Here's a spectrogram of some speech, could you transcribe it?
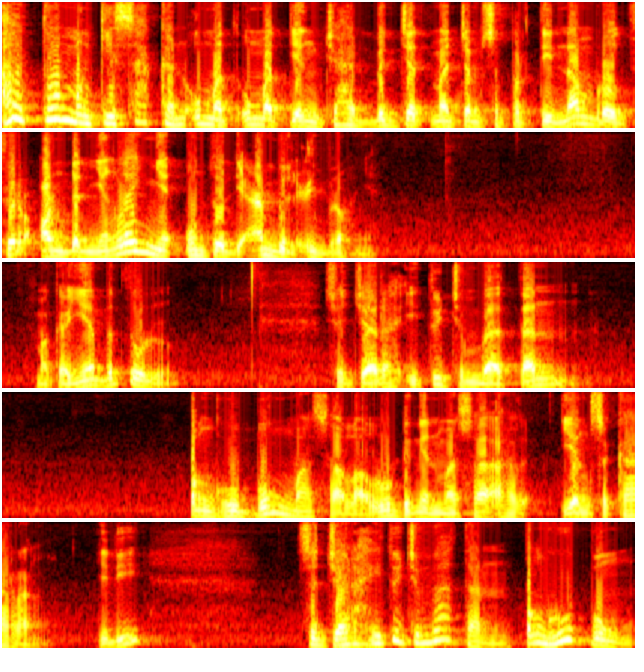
atau mengkisahkan umat-umat yang jahat bejat macam seperti Namrud, Fir'aun dan yang lainnya untuk diambil ibrahnya. Makanya betul, sejarah itu jembatan penghubung masa lalu dengan masa yang sekarang. Jadi sejarah itu jembatan penghubung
